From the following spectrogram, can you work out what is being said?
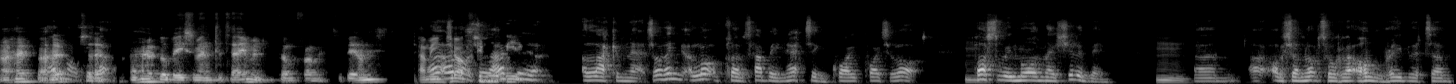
I hope. I hope. So. I hope there'll be some entertainment come from it. To be honest, I mean, I, Josh, sure been a lack of nets. I think a lot of clubs have been netting quite quite a lot, mm. possibly more than they should have been. Mm. Um, obviously, I'm not talking about Henry, but um,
